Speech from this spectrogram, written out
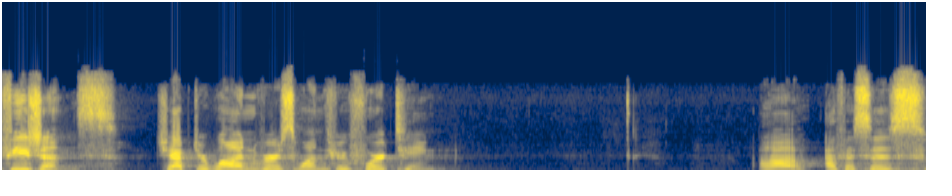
Ephesians chapter 1, verse 1 through 14. Uh, Ephesus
